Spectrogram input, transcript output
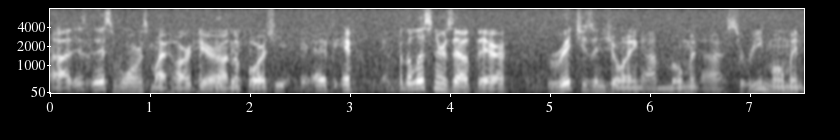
Uh, this, this warms my heart here on the porch. If, if, for the listeners out there, Rich is enjoying a moment, a serene moment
